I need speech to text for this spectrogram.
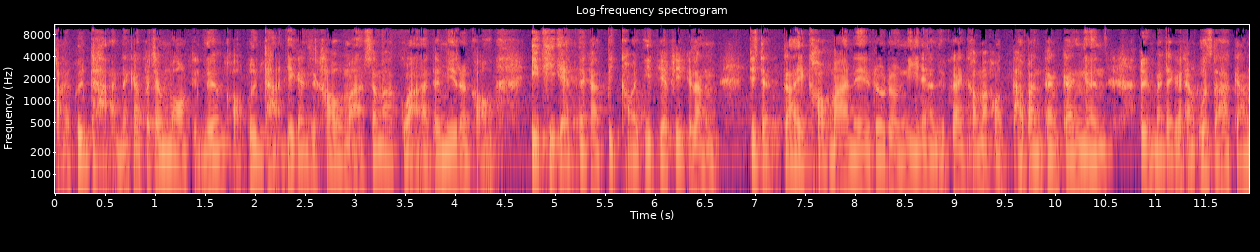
สายพื้นฐานนะครับ ก็จะมองถึงเรื่องของพื้นฐานที่กันจะเข้ามาซะมากกว่าจะมีเรื่องของ ETF นะครับ Bitcoin ETF ที่กำลังที่จะใกล้เข้ามาในเร็วๆนี้นะครับหรือการเข้ามาของสถาบันทางการเงิน หรือแม้แต่กระทั่งอุตสาหกรรม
